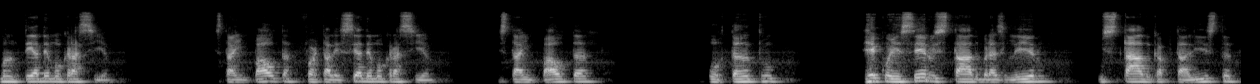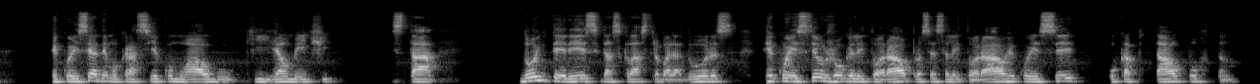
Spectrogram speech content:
manter a democracia. Está em pauta fortalecer a democracia. Está em pauta, portanto, reconhecer o Estado brasileiro, o Estado capitalista, reconhecer a democracia como algo que realmente está no interesse das classes trabalhadoras, reconhecer o jogo eleitoral, o processo eleitoral, reconhecer o capital, portanto.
